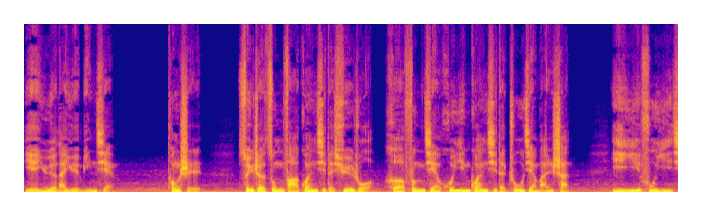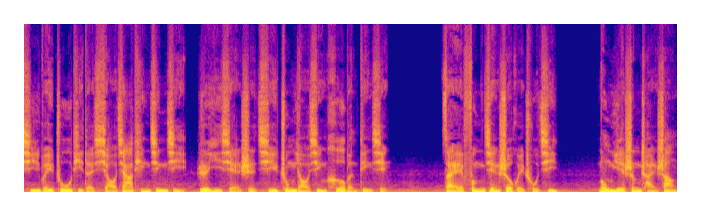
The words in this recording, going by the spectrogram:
也越来越明显。同时，随着宗法关系的削弱和封建婚姻关系的逐渐完善，以一夫一妻为主体的小家庭经济日益显示其重要性和稳定性。在封建社会初期，农业生产上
